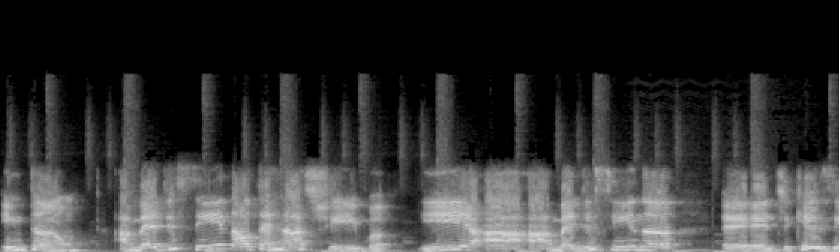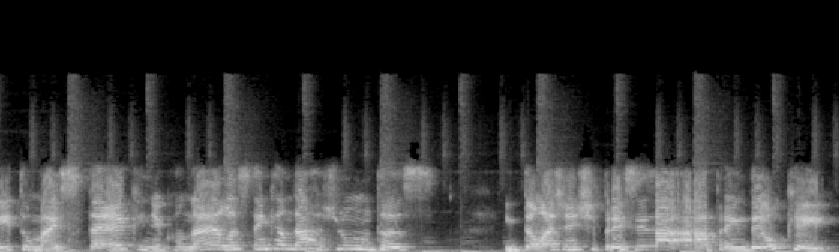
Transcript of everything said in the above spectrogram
Então, a medicina alternativa e a, a medicina é, de quesito mais técnico, né? Elas têm que andar juntas. Então a gente precisa aprender o quê?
